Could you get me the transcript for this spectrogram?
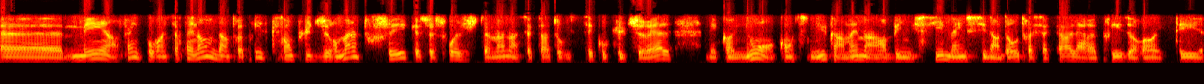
euh, mais enfin, pour un certain nombre d'entreprises qui sont plus durement touchées, que ce soit justement dans le secteur touristique ou culturel, mais comme nous, on continue quand même à en bénéficier, même si dans d'autres secteurs, la reprise aura été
